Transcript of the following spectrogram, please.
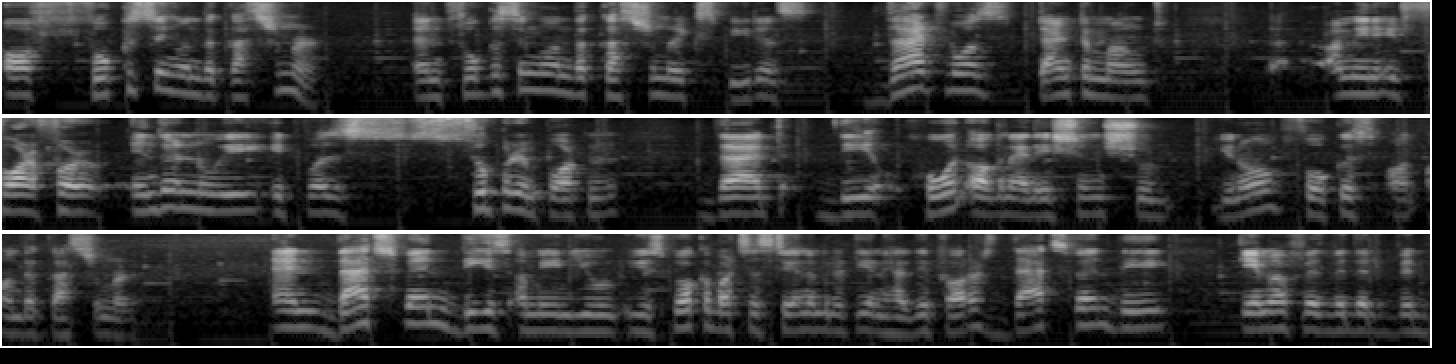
of focusing on the customer and focusing on the customer experience. That was tantamount. I mean, it for for Indra Nooyi, it was super important that the whole organization should you know focus on on the customer and that's when these i mean you you spoke about sustainability and healthy products that's when they came up with with it- with,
